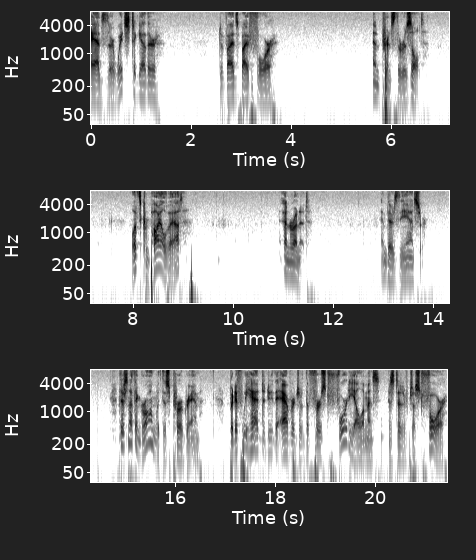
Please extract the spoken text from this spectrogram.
adds their weights together, divides by 4, and prints the result. Let's compile that and run it. And there's the answer. There's nothing wrong with this program. But if we had to do the average of the first 40 elements instead of just 4,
